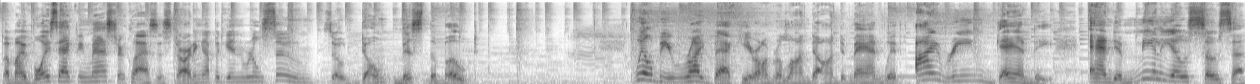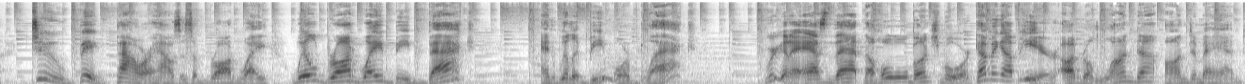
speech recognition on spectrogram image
But my voice acting masterclass is starting up again real soon, so don't miss the boat. We'll be right back here on Rolonda on Demand with Irene Gandy and Emilio Sosa, two big powerhouses of Broadway. Will Broadway be back? And will it be more black? We're going to ask that and a whole bunch more coming up here on Rolonda on Demand.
